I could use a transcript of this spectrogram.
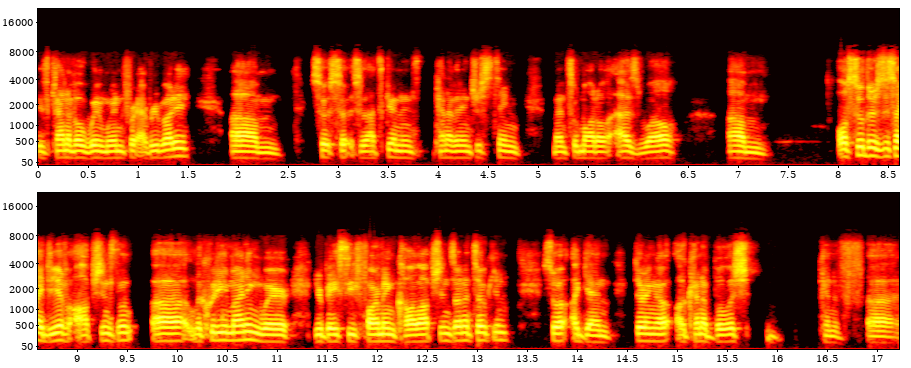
is kind of a win-win for everybody. Um, so, so so that's kind of an interesting mental model as well. Um, also, there's this idea of options uh, liquidity mining where you're basically farming call options on a token. So again, during a, a kind of bullish kind of uh,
